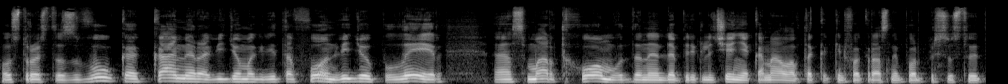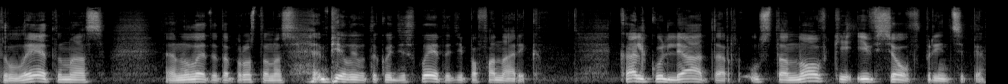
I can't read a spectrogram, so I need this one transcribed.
Устройство звука, камера, видеомагнитофон, видеоплеер, э, смарт home. Вот она для переключения каналов, так как инфракрасный порт присутствует LED у нас. Э, ну, LED это просто у нас белый вот такой дисплей, это типа фонарик. Калькулятор, установки и все, в принципе.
